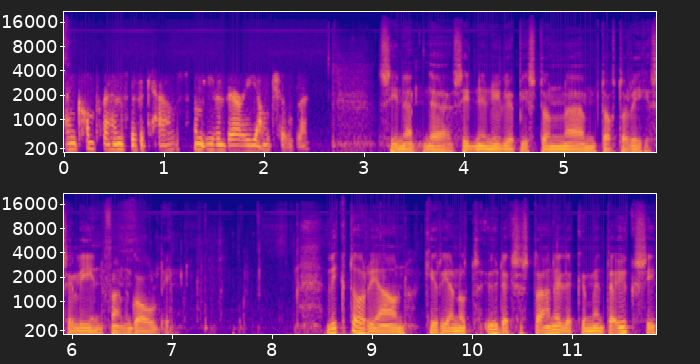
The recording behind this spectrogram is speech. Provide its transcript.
and comprehensive accounts from even very young children. Siinä äh, Sydneyn yliopiston äh, tohtori Celine van Goldi. Victoria on kirjannut 941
